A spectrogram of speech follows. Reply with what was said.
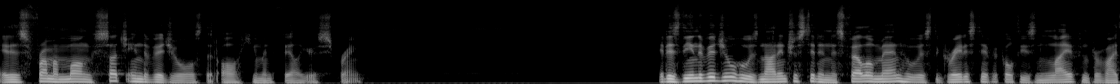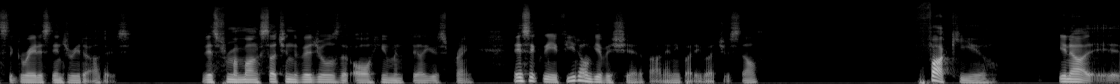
It is from among such individuals that all human failures spring. It is the individual who is not interested in his fellow men who has the greatest difficulties in life and provides the greatest injury to others. It is from among such individuals that all human failures spring. Basically, if you don't give a shit about anybody but yourself, fuck you. You know, eh,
